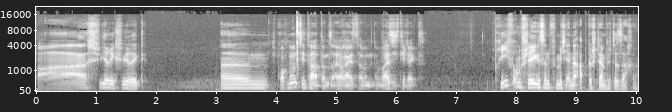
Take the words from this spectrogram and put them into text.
ah, schwierig, schwierig. Ähm, Ich brauche nur ein Zitat, dann dann weiß ich direkt. Briefumschläge sind für mich eine abgestempelte Sache.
